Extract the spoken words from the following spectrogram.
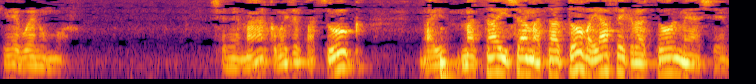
tiene buen humor. Shenemar, como dice el Pasuk, Matzah Isha Matzah Tov, Vayafek Razón Me Hashem.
